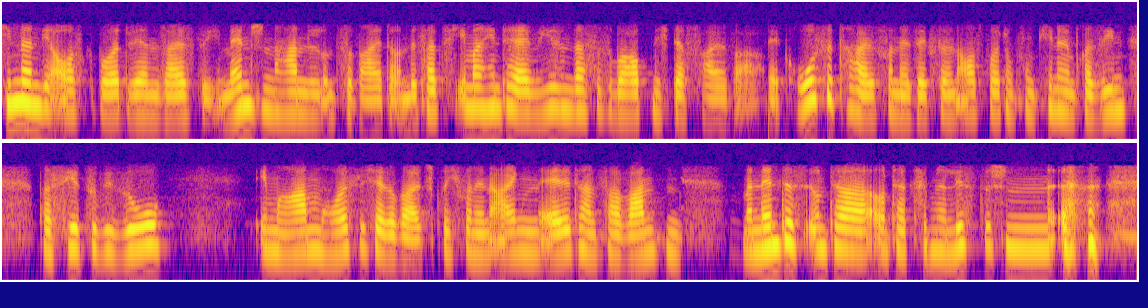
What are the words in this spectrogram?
Kindern, die ausgebeutet werden, sei es durch Menschenhandel und so weiter. Und es hat sich immer hinterher erwiesen, dass das überhaupt nicht der Fall war. Der große Teil von der sexuellen Ausbeutung von Kindern in Brasilien passiert sowieso im Rahmen häuslicher Gewalt, sprich von den eigenen Eltern, Verwandten. Man nennt es unter, unter kriminalistischen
